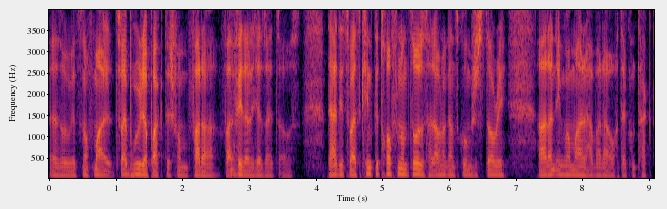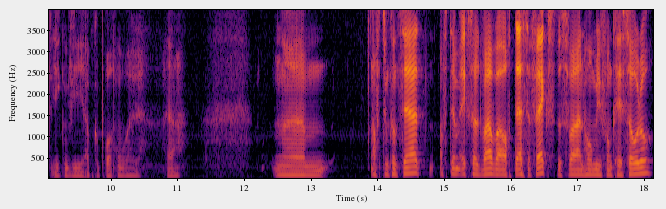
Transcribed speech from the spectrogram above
Also jetzt nochmal zwei Brüder praktisch vom Vater, va- väterlicherseits aus. Der hat die zwar als Kind getroffen und so, das ist halt auch eine ganz komische Story. Aber dann irgendwann mal war da auch der Kontakt irgendwie abgebrochen, weil, ja. Ähm, auf dem Konzert, auf dem Ex halt war, war auch Das FX, das war ein Homie von K-Solo.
